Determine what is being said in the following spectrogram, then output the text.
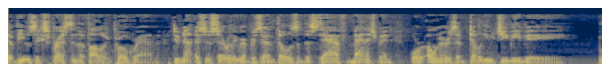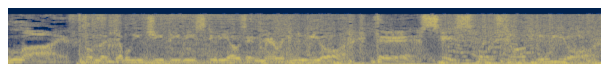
The views expressed in the following program do not necessarily represent those of the staff, management, or owners of WGBB. Live from the WGBB studios in Merrick, New York, this is Sports Talk New York.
